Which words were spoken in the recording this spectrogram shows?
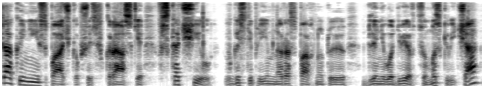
так и не испачкавшись в краске, вскочил в гостеприимно распахнутую для него дверцу москвича,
